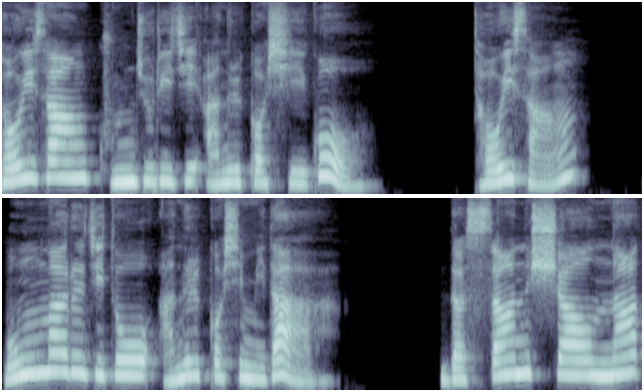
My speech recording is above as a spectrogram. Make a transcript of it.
더 이상 굶주리지 않을 것이고 더 이상 목마르지도 않을 것입니다. The sun shall not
